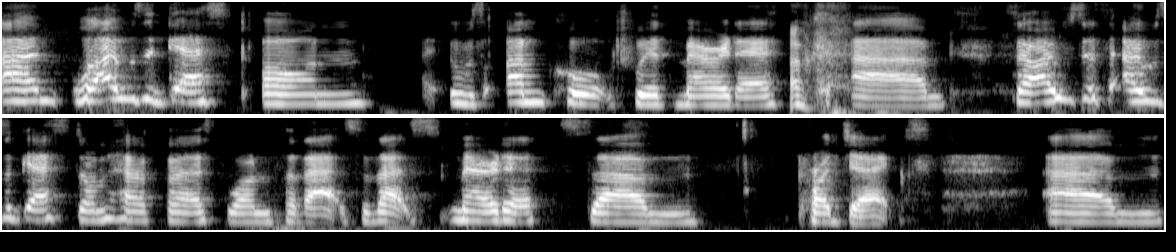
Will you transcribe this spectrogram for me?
um, well, I was a guest on. It was uncorked with Meredith. Okay. Um, so I was just I was a guest on her first one for that. So that's Meredith's um, project. Um,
